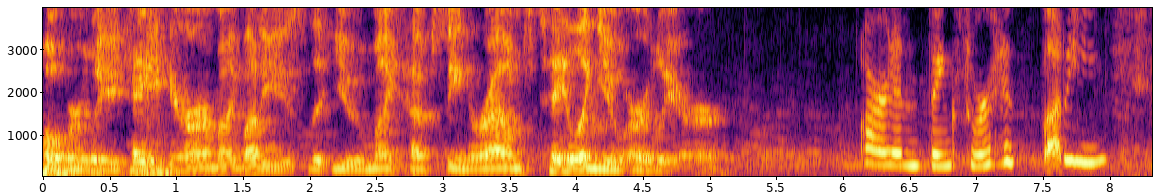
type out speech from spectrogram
overly, hey, here are my buddies that you might have seen around tailing you earlier. Arden thinks we're his buddies.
